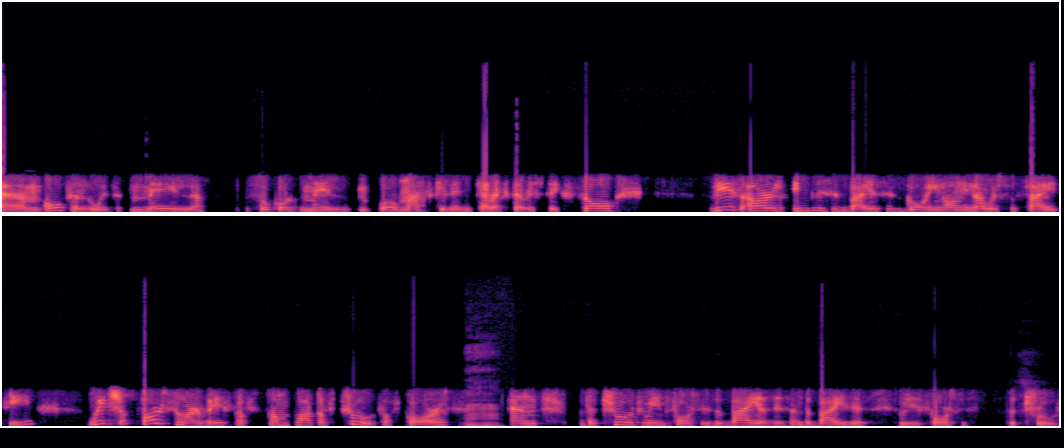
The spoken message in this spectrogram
um, often with male, so-called male or masculine characteristics. So these are implicit biases going on in our society, which also are based on some part of truth, of course. Mm-hmm. And the truth reinforces the biases, and the biases reinforces the truth.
